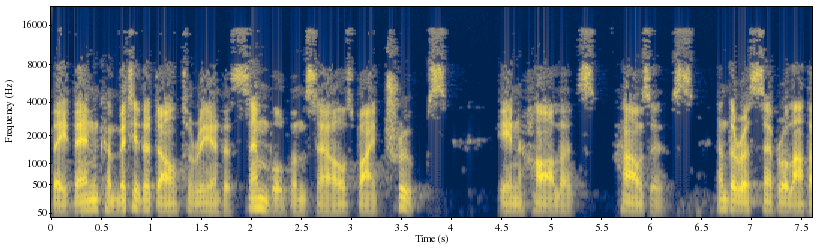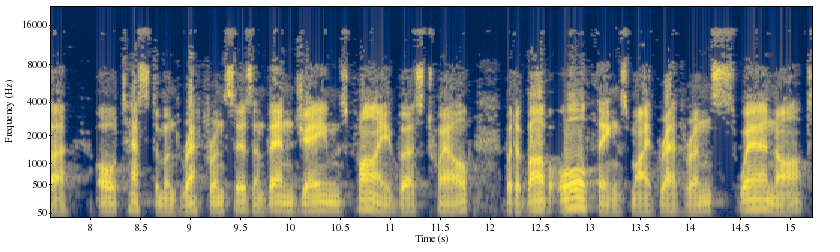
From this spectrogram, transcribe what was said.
they then committed adultery and assembled themselves by troops in harlots' houses. And there are several other Old Testament references, and then James 5 verse 12, but above all things, my brethren, swear not,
